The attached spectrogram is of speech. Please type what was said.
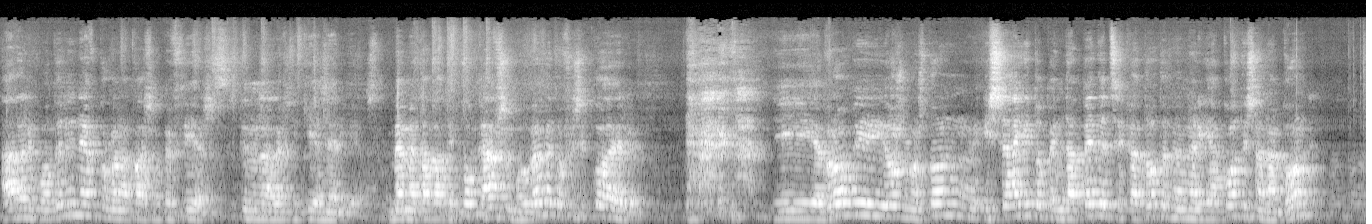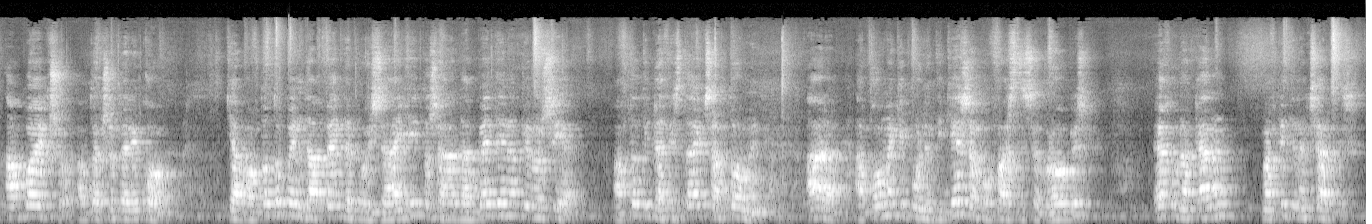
Άρα λοιπόν δεν είναι εύκολο να πας απευθείας στην εναλλακτική ενέργεια. Με μεταβατικό καύσιμο βέβαια το φυσικό αέριο. Η Ευρώπη ως γνωστόν εισάγει το 55% των ενεργειακών της αναγκών από έξω, από το εξωτερικό. Και από αυτό το 55% που εισάγει, το 45% είναι από τη Ρωσία. Αυτό την καθιστά εξαρτώμενη. Άρα, ακόμα και οι πολιτικές αποφάσεις της Ευρώπης έχουν να κάνουν με αυτή την εξάρτηση,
